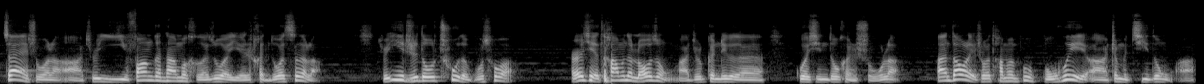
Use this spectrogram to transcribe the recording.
再说了啊，就是乙方跟他们合作也是很多次了，就一直都处的不错，而且他们的老总啊，就跟这个郭鑫都很熟了。按道理说，他们不不会啊这么激动啊，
